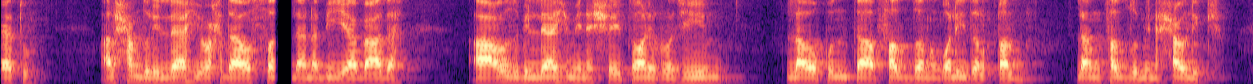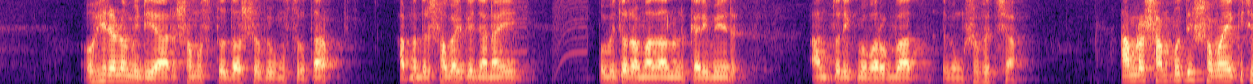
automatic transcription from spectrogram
وبركاته الحمد لله وحده والصلاة على نبي بعده أعوذ بالله من الشيطان الرجيم لو كنت فظا غليظ القلب لانفضوا من حولك অহিরালো মিডিয়ার সমস্ত দর্শক এবং শ্রোতা আপনাদের সবাইকে জানাই পবিত্র রমাদানুল করিমের আন্তরিক মোবারকবাদ এবং শুভেচ্ছা আমরা সাম্প্রতিক সময়ে কিছু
